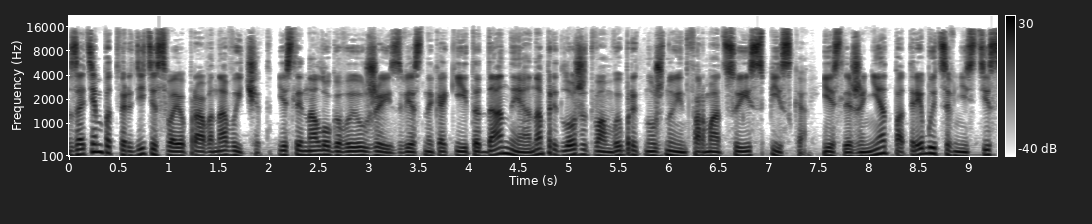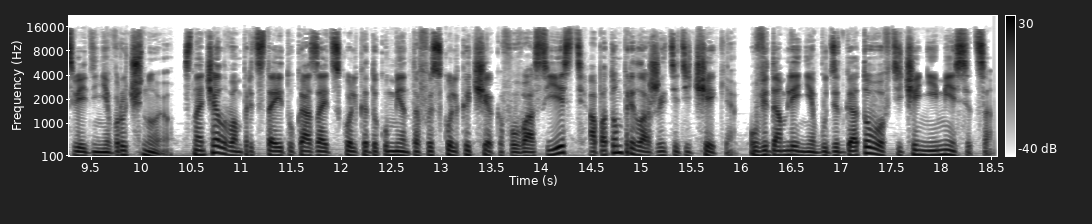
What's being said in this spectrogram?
Затем подтвердите свое право на вычет. Если налоговой уже известны какие-то данные, она предложит вам выбрать нужную информацию из списка. Если же нет, потребуется внести сведения вручную. Сначала вам предстоит указать, сколько документов и сколько чеков у вас есть, а потом приложить эти чеки. Уведомление будет готово в течение месяца.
